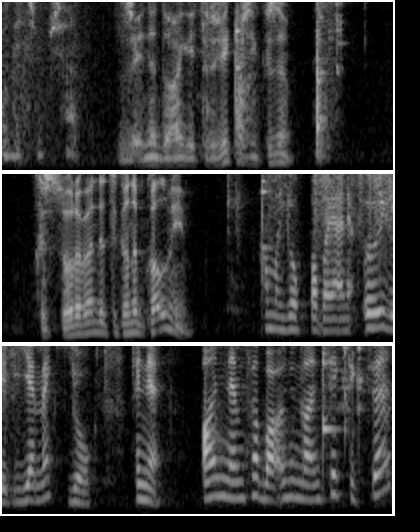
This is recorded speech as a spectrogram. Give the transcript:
babacığım şu an. Zeynep daha getirecek misin kızım? Kız sonra ben de tıkanıp kalmayayım. Ama yok baba yani öyle bir yemek yok. Hani annem tabağı önünden çektikçe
